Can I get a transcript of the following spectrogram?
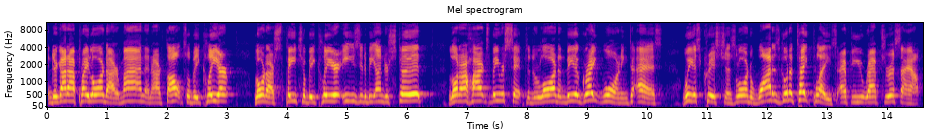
And dear God, I pray, Lord, our mind and our thoughts will be clear. Lord, our speech will be clear, easy to be understood. Lord, our hearts be receptive to Lord and be a great warning to us, we as Christians, Lord, what is going to take place after you rapture us out.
